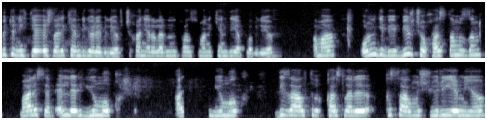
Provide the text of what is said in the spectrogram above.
Bütün ihtiyaçları kendi görebiliyor. Çıkan yaralarının pansumanı kendi yapabiliyor. Ama onun gibi birçok hastamızın maalesef elleri yumuk, yumuk, diz altı kasları kısalmış, yürüyemiyor.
